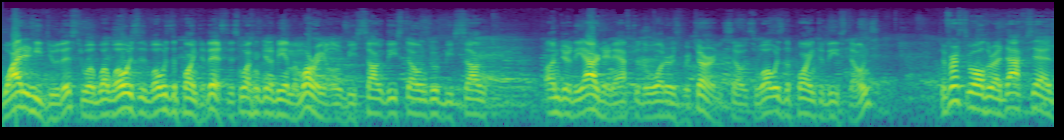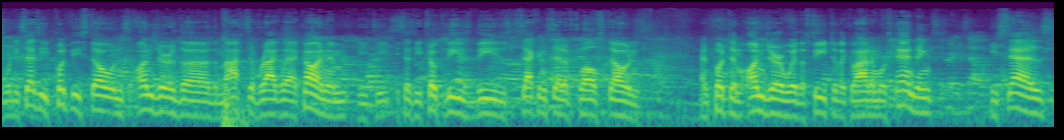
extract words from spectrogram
Why did he do this? Well, what, was the, what was the point of this? This wasn't going to be a memorial. It would be sunk. These stones would be sunk under the Yarden after the waters returned. So, so what was the point of these stones? So first of all, the Radak says when he says he put these stones under the the matzav Raglei Kohanim, he, he, he, says he took these these second set of twelve stones and put them under where the feet of the Kohanim were standing. He says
